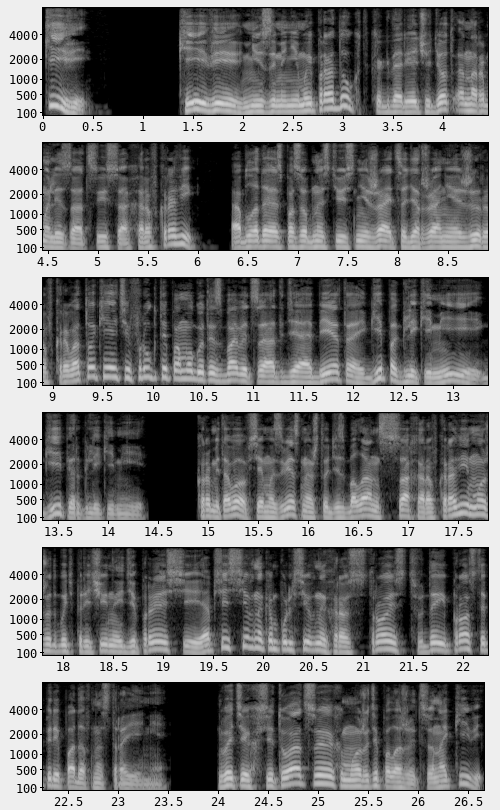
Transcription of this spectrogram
Киви. Киви – незаменимый продукт, когда речь идет о нормализации сахара в крови. Обладая способностью снижать содержание жира в кровотоке, эти фрукты помогут избавиться от диабета, гипогликемии, гипергликемии. Кроме того, всем известно, что дисбаланс сахара в крови может быть причиной депрессии, обсессивно-компульсивных расстройств, да и просто перепадов настроения. В этих ситуациях можете положиться на киви.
